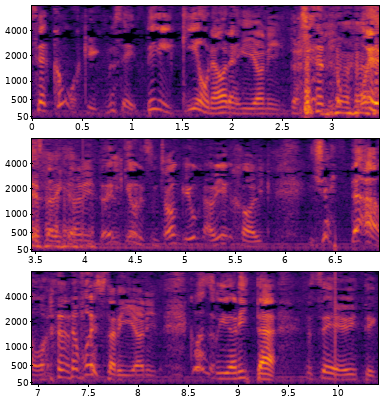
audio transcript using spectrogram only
sea, ¿cómo es que, no sé, Dale Keown ahora es guionista? O sea, no puede ser guionista. Dale Keown es un chabón que dibuja bien Hulk y ya está, boludo, no puede ser guionista. ¿Cómo ser guionista? No sé, viste,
